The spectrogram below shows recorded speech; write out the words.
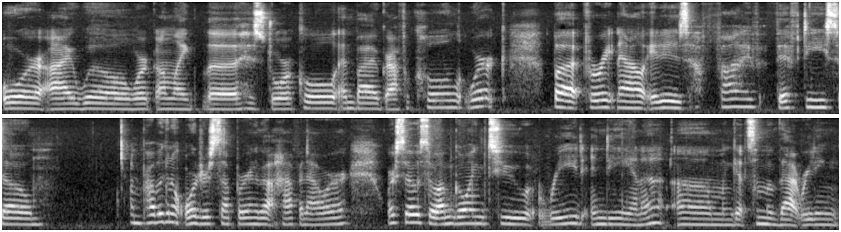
or I will work on like the historical and biographical work. But for right now, it is 5.50, so I'm probably going to order supper in about half an hour or so. So I'm going to read Indiana um, and get some of that reading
